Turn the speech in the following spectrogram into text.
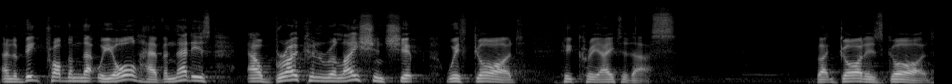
and the big problem that we all have, and that is our broken relationship with God who created us. But God is God,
